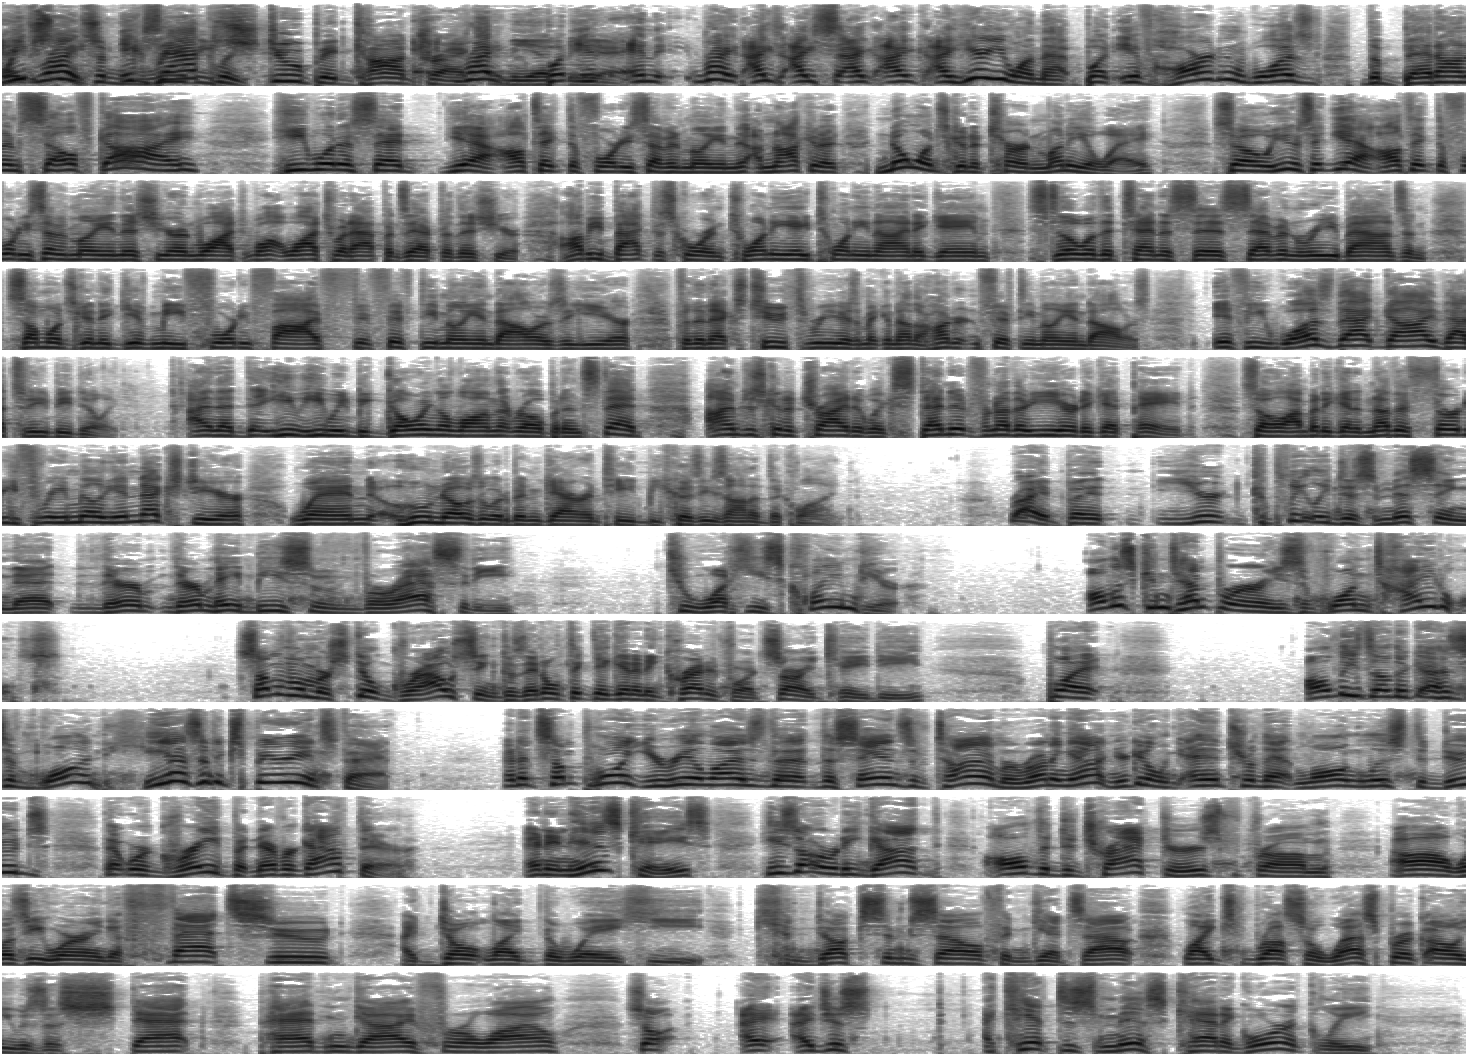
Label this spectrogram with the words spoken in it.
We've seen right, some exactly. really stupid contracts right, in the NBA. but it, and right, I, I, I, I hear you on that. But if Harden was the bet on himself guy, he would have said, "Yeah, I'll take the forty-seven million. I'm not going to. No one's going to turn money away." So he would have said, "Yeah, I'll take the forty-seven million this year and watch watch what happens after this year. I'll be back to scoring 28, 29 a game, still with a ten assists, seven rebounds, and someone's going to give me 45, 50 million dollars a year for the next two, three years, and make another 150 million dollars. If he was that guy, that's what he'd be doing." I, that he, he would be going along that road, but instead, I'm just going to try to extend it for another year to get paid. So I'm going to get another 33 million next year when who knows it would have been guaranteed because he's on a decline. Right, but you're completely dismissing that there there may be some veracity to what he's claimed here. All his contemporaries have won titles. Some of them are still grousing because they don't think they get any credit for it. Sorry, KD. But all these other guys have won. He hasn't experienced that. And at some point, you realize that the sands of time are running out, and you're going to enter that long list of dudes that were great but never got there. And in his case, he's already got all the detractors from, oh, was he wearing a fat suit? I don't like the way he conducts himself and gets out. Likes Russell Westbrook. Oh, he was a stat padding guy for a while. So I, I just, I can't dismiss categorically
